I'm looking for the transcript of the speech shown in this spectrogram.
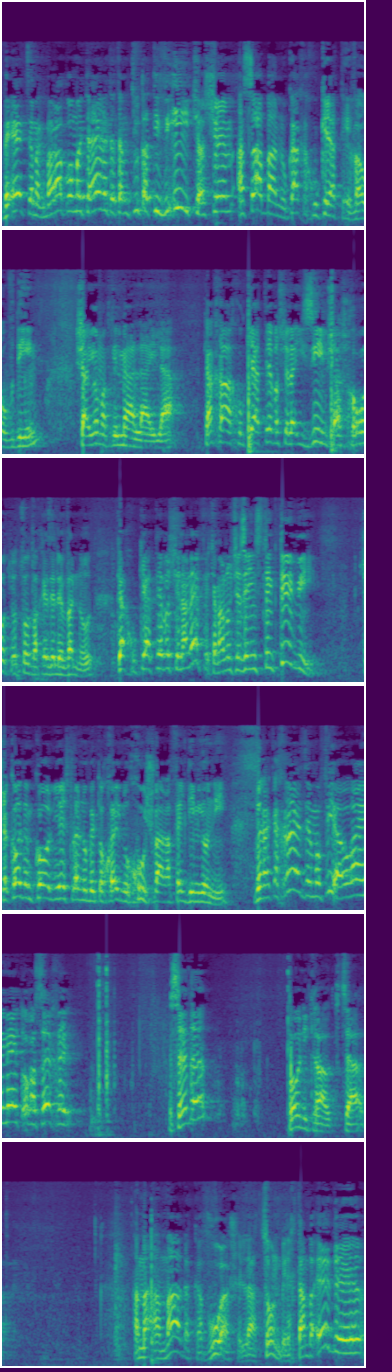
בעצם הגמרא פה מתארת את המציאות הטבעית שהשם עשה בנו. ככה חוקי הטבע עובדים, שהיום מתחיל מהלילה, ככה חוקי הטבע של העיזים שהשחורות יוצאות ואחרי זה לבנות, כך חוקי הטבע של הנפש, אמרנו שזה אינסטינקטיבי, שקודם כל יש לנו בתוכנו חוש וערפל דמיוני, ורק אחרי זה מופיע אור האמת, אור השכל. בסדר? בואו נקרא עוד קצת. המעמד הקבוע של הצאן בלכתם בעדר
